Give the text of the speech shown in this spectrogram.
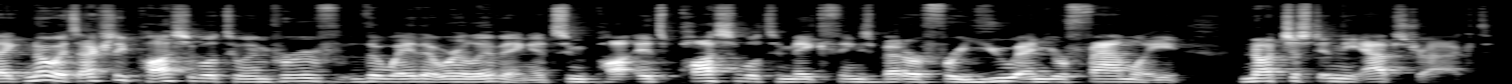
like no, it's actually possible to improve the way that we're living. It's impo- it's possible to make things better for you and your family, not just in the abstract.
